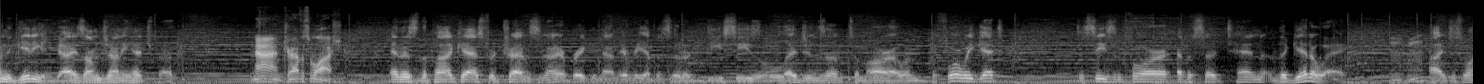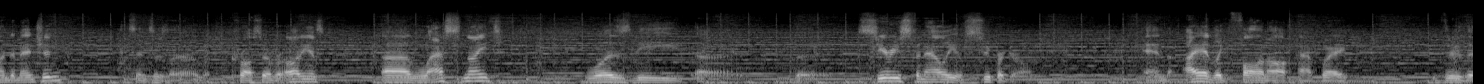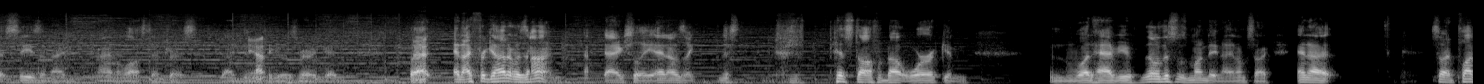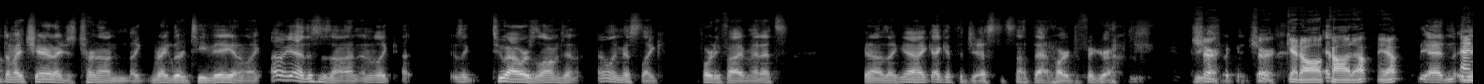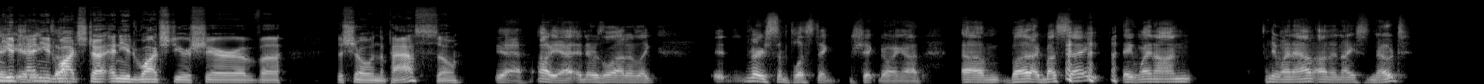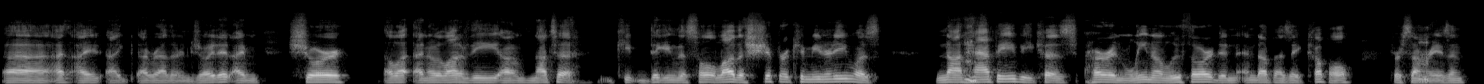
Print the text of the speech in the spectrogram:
Welcome to Gideon, guys. I'm Johnny. Nah, I'm Travis Wash. And this is the podcast where Travis and I are breaking down every episode of DC's Legends of Tomorrow. And before we get to season four, episode 10, The Getaway, Mm-hmm. I just wanted to mention, since there's a crossover audience, uh, last night was the uh, the series finale of Supergirl, and I had like fallen off halfway through this season. I kind of lost interest. I didn't Yep. think it was very good, but and I forgot it was on actually, and I was like just, just pissed off about work and and what have you. No, this was Monday night. I'm sorry, and uh. So I plopped on my chair and I just turn on like regular TV and I'm like, oh yeah, this is on. And I'm like uh, it was like two hours long. And I only missed like 45 minutes. You know, I was like, yeah, I, I get the gist. It's not that hard to figure out. Sure, sure. shows. Get all And- caught up. Yep. Yeah, And it- you'd and you'd tough. watched uh, and you'd watched your share of uh, the show in the past. So Yeah. Oh yeah. And there was a lot of like it, very simplistic shit going on. Um, but I must say they went on, they went out on a nice note. Uh, I, I, I, I rather enjoyed it. I'm sure a lot, I know a lot of the, um, not to keep digging this hole, a lot of the shipper community was not happy because her and Lena Luthor didn't end up as a couple for some Hmm. reason.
